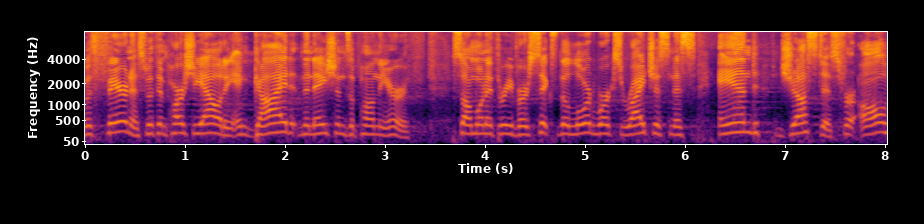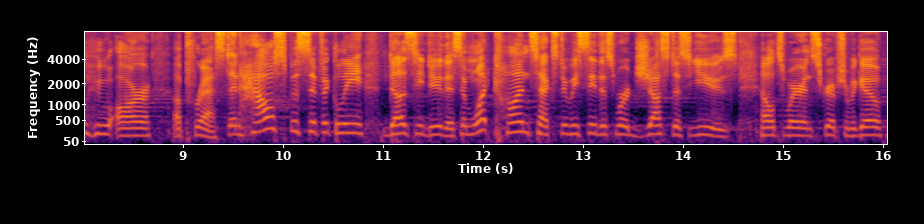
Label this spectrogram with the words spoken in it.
with fairness, with impartiality, and guide the nations upon the earth. Psalm 103, verse 6 The Lord works righteousness and justice for all who are oppressed. And how specifically does he do this? In what context do we see this word justice used elsewhere in Scripture? We go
